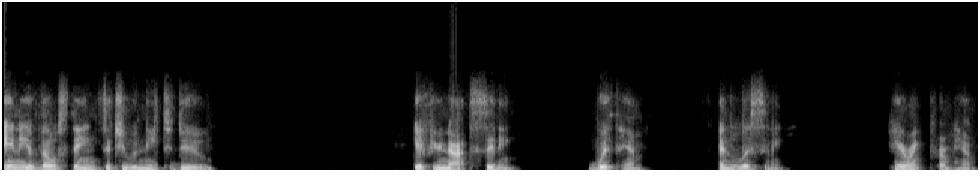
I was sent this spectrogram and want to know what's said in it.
any of those things that you would need to do if you're not sitting with Him and listening, hearing from Him?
